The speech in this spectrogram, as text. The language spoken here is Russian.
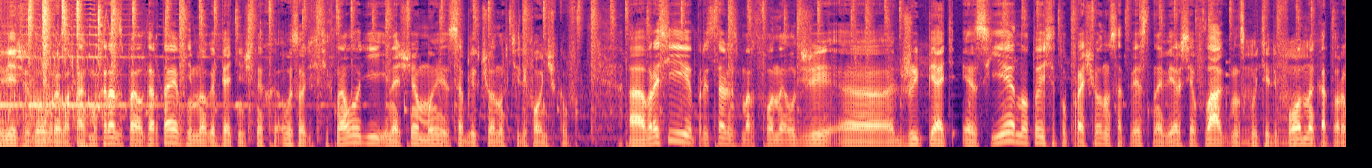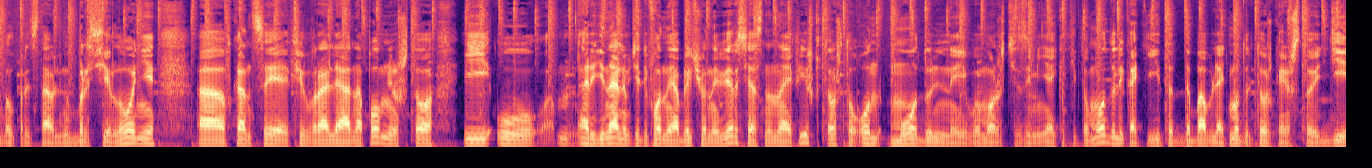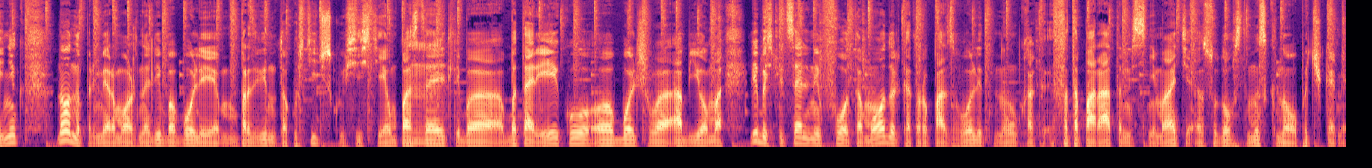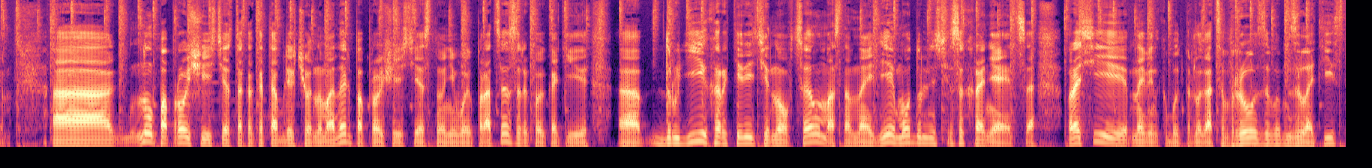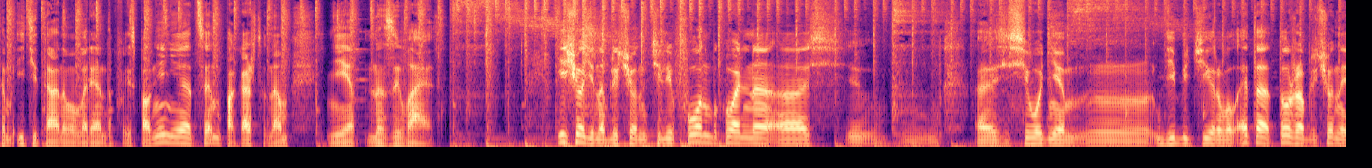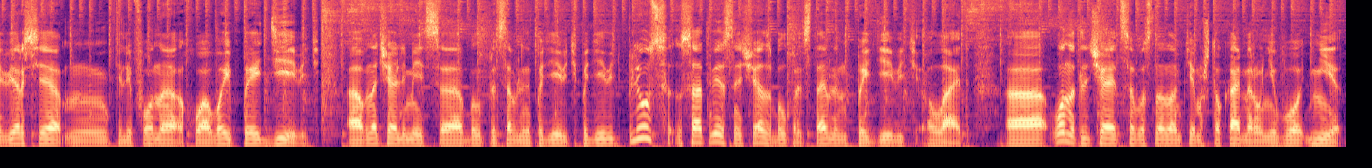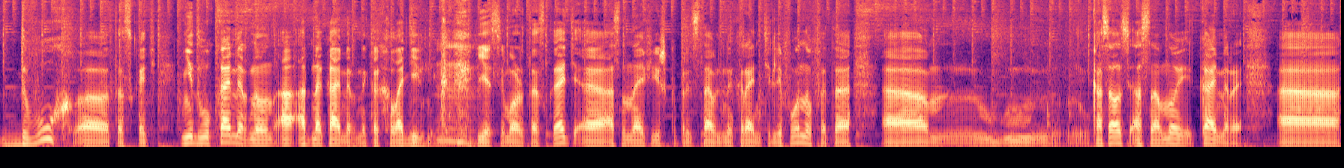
Вечер добрый, Вахтанг Махарадзе, Павел Картаев, немного пятничных высоких технологий, и начнем мы с облегченных телефончиков. А в России представлен смартфон LG э, G5 SE, ну, то есть это упрощенно, соответственно, версия флагманского телефона, который был представлен в Барселоне э, в конце февраля. Напомню, что и у оригинального телефона и облегченной версии основная фишка то, что он модульный. Вы можете заменять какие-то модули, какие-то добавлять. Модуль тоже, конечно, стоит денег, но, например, можно либо более продвинутую акустическую систему поставить, либо батарейку э, большего объема, либо специальный фотомодуль, который позволит, ну, как фотоаппаратом снимать э, с удобством и с кнопочками. А, ну, попроще, естественно, так как это облегченная модель, попроще, естественно, у него и процессоры, кое-какие а, другие характеристики, но в целом основная идея модульности сохраняется. В России новинка будет предлагаться в розовом, золотистом и титановом вариантах исполнения. Цен пока что нам не называют. Еще один облегченный телефон буквально э, э, сегодня дебютировал. Это тоже облегченная версия телефона Huawei P9. А в начале месяца был представлен P9 и P9+, соответственно, сейчас был представлен P9 Lite. А, он отличается в основном тем, что камера у него не двух, так сказать, не двухкамерный, он а однокамерный, как холодильник, mm. если можно так сказать. Основная фишка представленных ранее телефонов это э, касалась основной камеры. Э,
